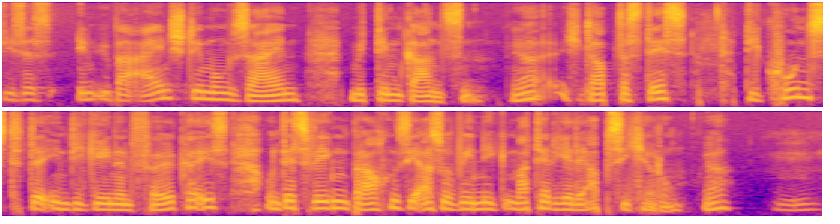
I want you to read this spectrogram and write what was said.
dieses in Übereinstimmung sein mit dem Ganzen. Ja, ich glaube, dass das die Kunst der indigenen Völker ist und deswegen brauchen sie also wenig materielle Absicherung. Ja. Mhm.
